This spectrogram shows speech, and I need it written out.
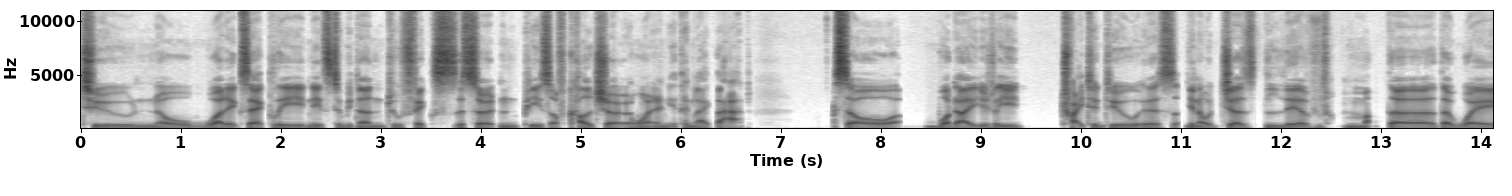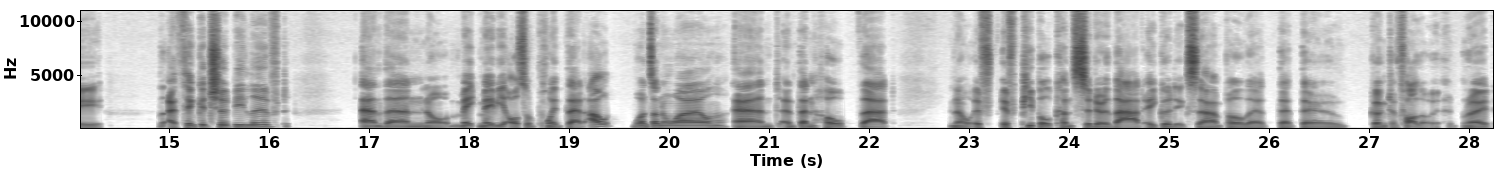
to know what exactly needs to be done to fix a certain piece of culture or anything like that? So, what I usually try to do is, you know, just live the the way I think it should be lived, and then you know may, maybe also point that out once in a while, and and then hope that you know if if people consider that a good example that that they're going to follow it, right?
